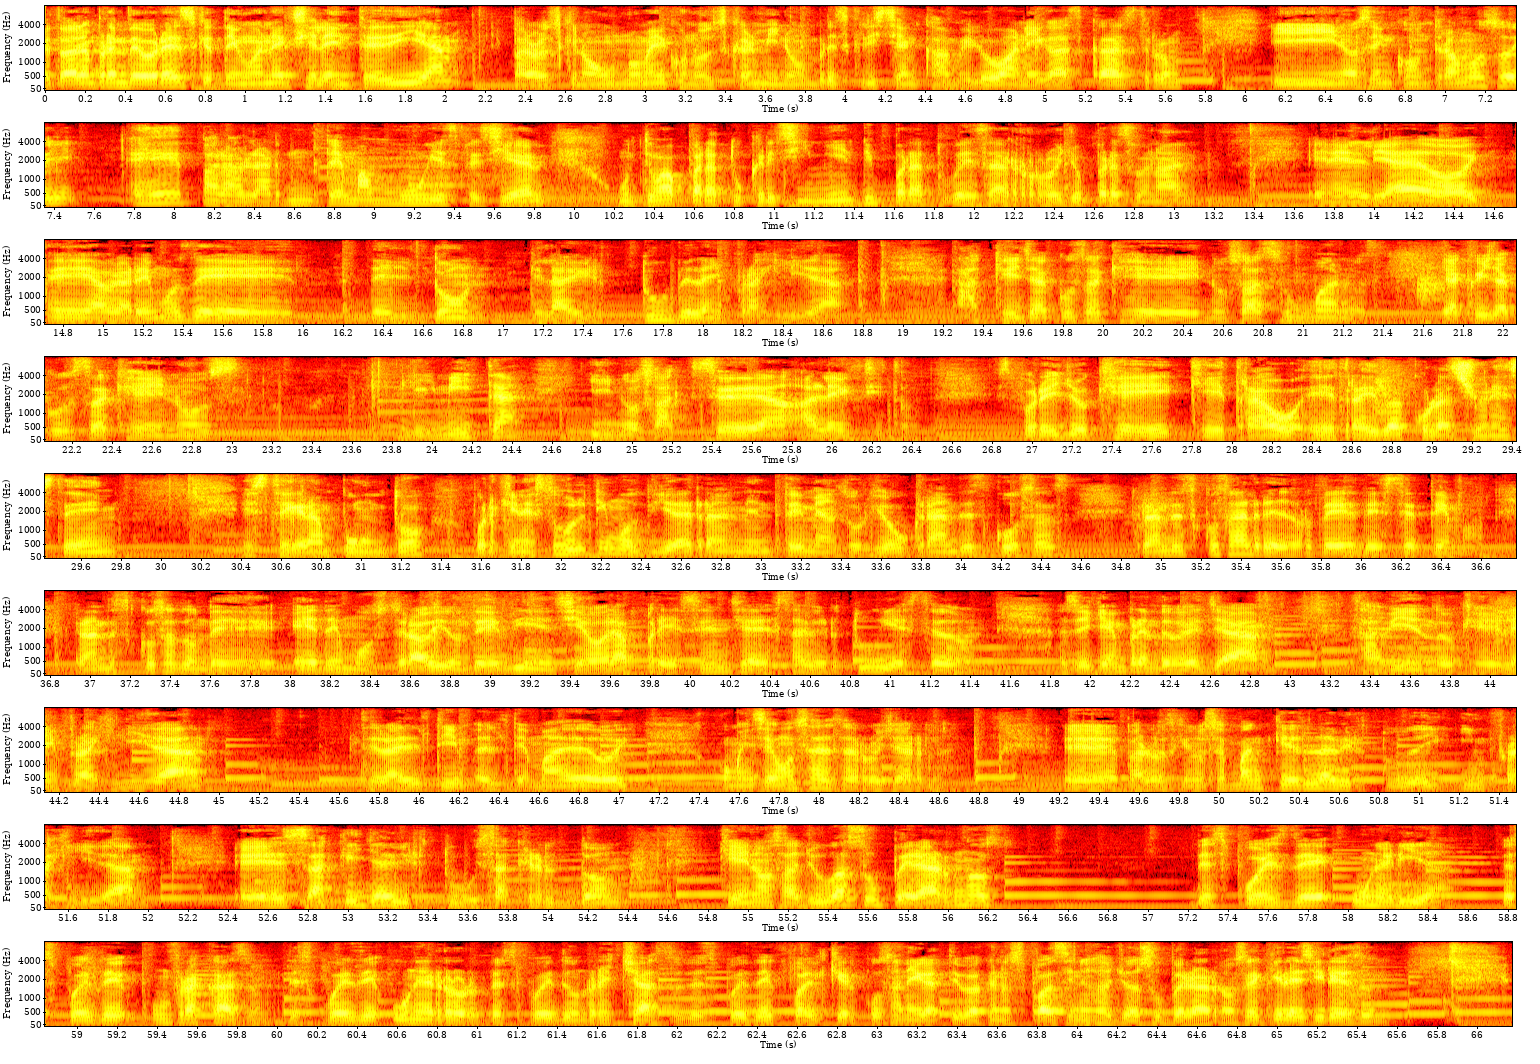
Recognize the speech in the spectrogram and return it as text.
¿Qué tal emprendedores? Que tengan un excelente día. Para los que aún no me conozcan, mi nombre es Cristian Camilo Vanegas Castro y nos encontramos hoy eh, para hablar de un tema muy especial, un tema para tu crecimiento y para tu desarrollo personal. En el día de hoy eh, hablaremos de, del don, de la virtud de la infragilidad, aquella cosa que nos hace humanos y aquella cosa que nos limita y nos accede al éxito. Es por ello que, he, traído a colación este, este gran punto, porque en estos últimos días realmente me han surgido grandes cosas, grandes cosas alrededor de, este tema, grandes cosas donde he demostrado y donde he evidenciado la presencia de esta virtud y este don. Así que emprendedores ya sabiendo que la infragilidad será el, el tema de hoy, comencemos a desarrollarla. Eh, para los que no sepan qué es la virtud de infragilidad, es aquella virtud, es aquel don que nos ayuda a superarnos después de una herida, después de un fracaso, después de un error, después de un rechazo, después de cualquier cosa negativa que nos pase y nos ayuda a superarnos. ¿Qué quiere decir eso?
